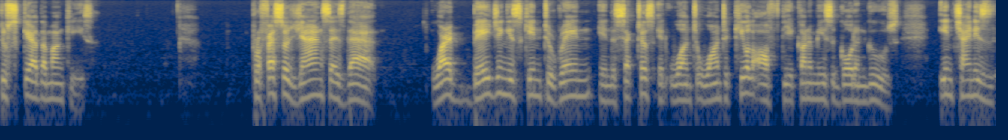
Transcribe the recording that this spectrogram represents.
to scare the monkeys. Professor Zhang says that while Beijing is keen to rein in the sectors, it won't want to kill off the economy's golden goose. In Chinese,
